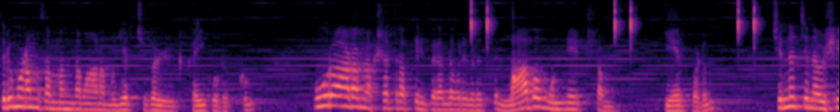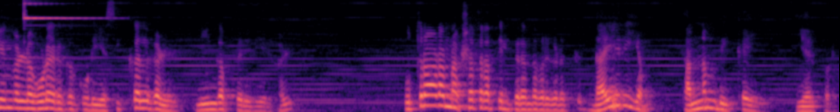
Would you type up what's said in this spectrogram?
திருமணம் சம்பந்தமான முயற்சிகள் கை கொடுக்கும் பூராடம் நட்சத்திரத்தில் பிறந்தவர்களுக்கு லாபம் முன்னேற்றம் ஏற்படும். சின்ன சின்ன விஷயங்களில் கூட இருக்கக்கூடிய சிக்கல்கள் நீங்க பெறுவீர்கள். உத்திராடம் நட்சத்திரத்தில் பிறந்தவர்களுக்கு தைரியம் தன்னம்பிக்கை ஏற்படும்.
